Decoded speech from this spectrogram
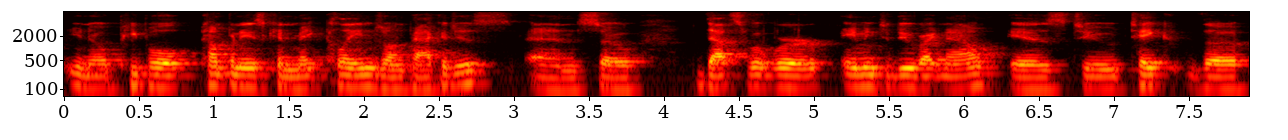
you know people companies can make claims on packages, and so that's what we're aiming to do right now is to take the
